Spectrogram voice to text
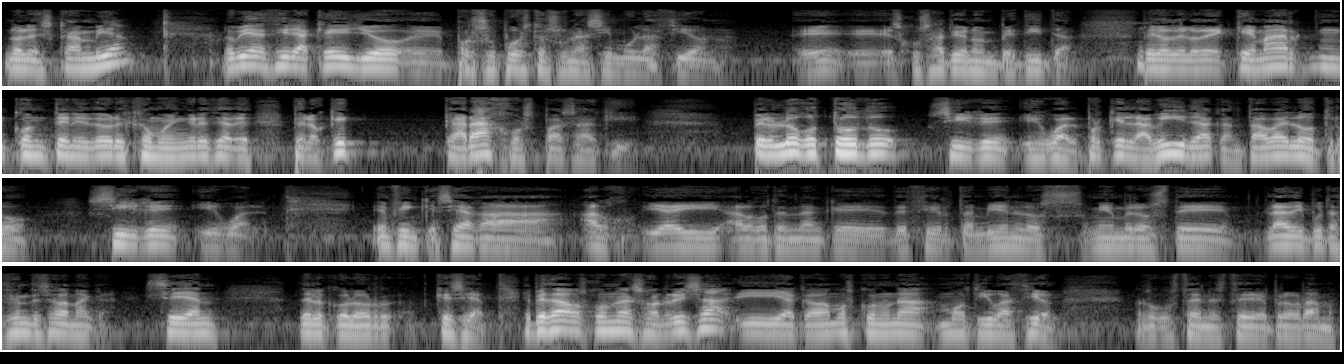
no les cambia. No voy a decir aquello, eh, por supuesto, es una simulación. Eh, excusatio non petita, pero de lo de quemar contenedores como en Grecia, de, pero ¿qué carajos pasa aquí? Pero luego todo sigue igual, porque la vida, cantaba el otro, sigue igual. En fin, que se haga algo, y ahí algo tendrán que decir también los miembros de la Diputación de Salamanca, sean del color que sea. Empezamos con una sonrisa y acabamos con una motivación. Nos gusta en este programa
